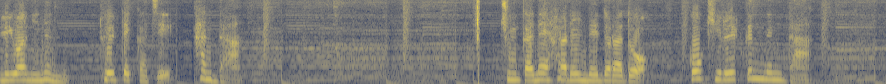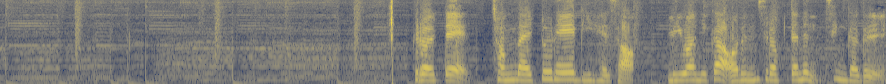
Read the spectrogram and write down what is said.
리원이는 될 때까지 한다. 중간에 화를 내더라도 꼭 길을 끊는다. 그럴 때 정말 또래에 비해서 리원이가 어른스럽다는 생각을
